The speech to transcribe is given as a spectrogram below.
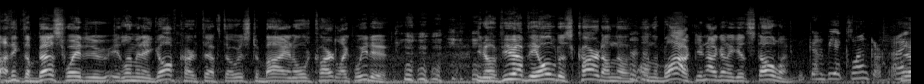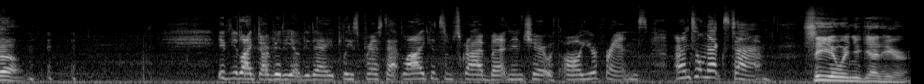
I think the best way to eliminate golf cart theft, though, is to buy an old cart like we do. you know, if you have the oldest cart on the on the block, you're not going to get stolen. It's going to be a clunker, right? Yeah. If you liked our video today, please press that like and subscribe button and share it with all your friends. Until next time. See you when you get here.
